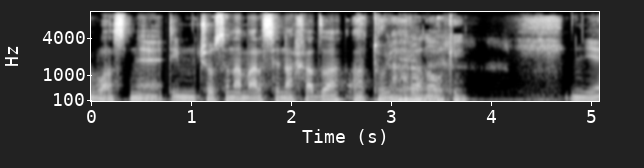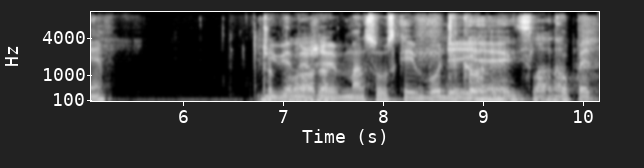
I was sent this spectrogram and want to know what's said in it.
vlastne tým, čo sa na Marse nachádza a to a je... hranolky. Nie, my vieme, že v marsovskej vode je kopec...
